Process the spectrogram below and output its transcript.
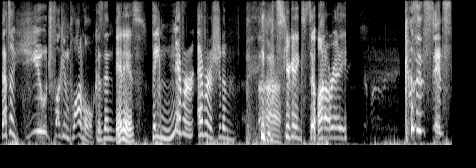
That's a huge fucking plot hole. Because then they, It is. they never ever should have. Uh, You're getting so hot already. Because it's it's.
